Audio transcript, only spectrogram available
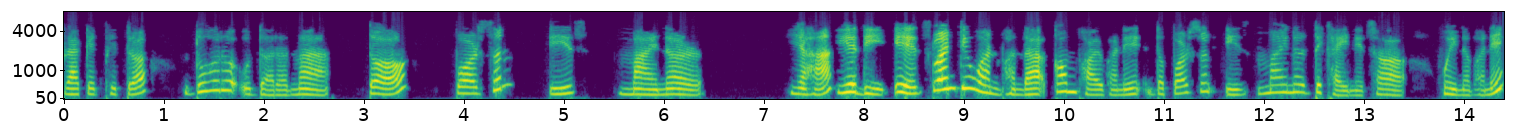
bracket भित्र दोहोरो उद्धरणमा द पर्सन इज माइनर यहाँ यदि एज 21 भन्दा कम भयो भने द पर्सन इज माइनर देखाइनेछ। होइन भने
